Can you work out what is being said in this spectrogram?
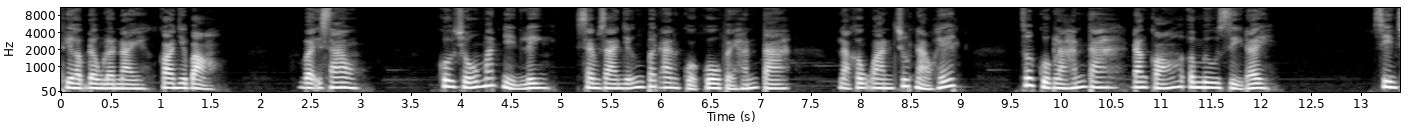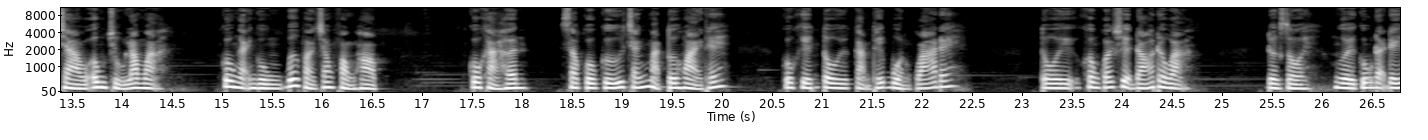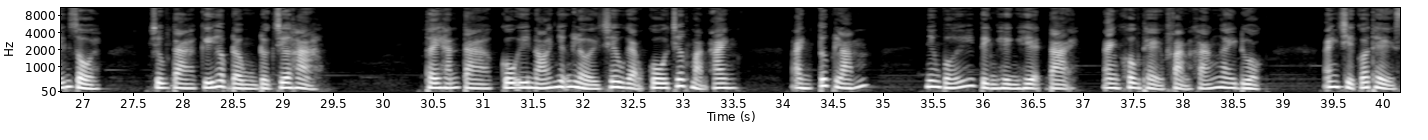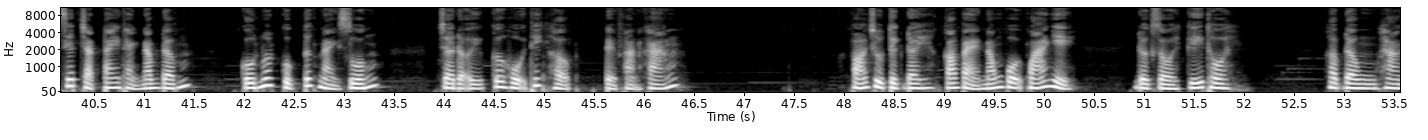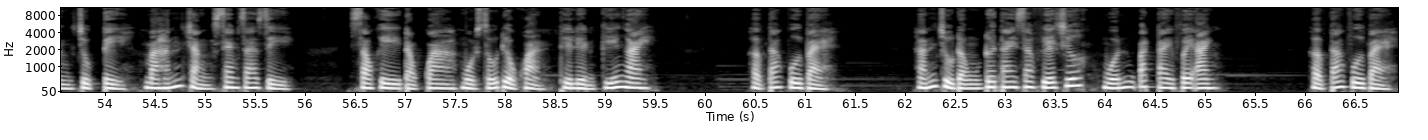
thì hợp đồng lần này coi như bỏ. Vậy sao? Cô chố mắt nhìn Linh xem ra những bất an của cô về hắn ta là không oan chút nào hết. Rốt cuộc là hắn ta đang có âm mưu gì đây? Xin chào ông chủ Long ạ. Cô ngại ngùng bước vào trong phòng họp. Cô Khả Hân, sao cô cứ tránh mặt tôi hoài thế? Cô khiến tôi cảm thấy buồn quá đấy. Tôi không có chuyện đó đâu ạ. Được rồi, người cũng đã đến rồi. Chúng ta ký hợp đồng được chưa hả? Thấy hắn ta cố ý nói những lời trêu ghẹo cô trước mặt anh. Anh tức lắm. Nhưng với tình hình hiện tại, anh không thể phản kháng ngay được. Anh chỉ có thể siết chặt tay thành năm đấm. Cố nuốt cục tức này xuống. Chờ đợi cơ hội thích hợp để phản kháng. Phó chủ tịch đây có vẻ nóng vội quá nhỉ? Được rồi, ký thôi. Hợp đồng hàng chục tỷ mà hắn chẳng xem ra gì. Sau khi đọc qua một số điều khoản thì liền ký ngay. Hợp tác vui vẻ. Hắn chủ động đưa tay ra phía trước muốn bắt tay với anh. Hợp tác vui vẻ.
